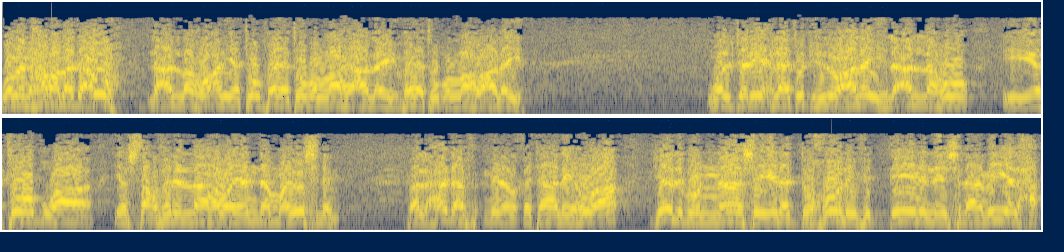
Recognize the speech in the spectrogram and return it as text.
ومن هرب دعوه لعله أن يتوب فيتوب الله عليه فيتوب الله عليه. والجريح لا تجهزوا عليه لعله يتوب ويستغفر الله ويندم ويسلم. فالهدف من القتال هو جذب الناس إلى الدخول في الدين الإسلامي الحق.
